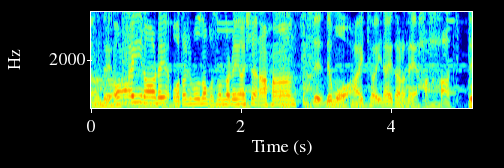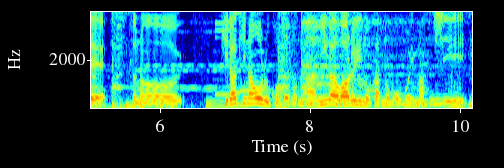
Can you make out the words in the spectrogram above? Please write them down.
なのでああいいなあれ。私もなんかそんな恋愛したいなはーんっつって。でも相手はいないからねはっはっつって。その開き直ることの何が悪いのかとも思いますしう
